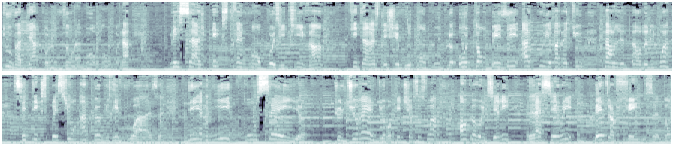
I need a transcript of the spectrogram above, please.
Tout va bien quand nous faisons l'amour, donc voilà. Message extrêmement positif, hein. Quitte à rester chez vous en couple, autant baiser à par le, pardonnez-moi, cette expression un peu grivoise. Dernier conseil culturel du Rockin' Chair ce soir, encore une série, la série Better Things, dont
